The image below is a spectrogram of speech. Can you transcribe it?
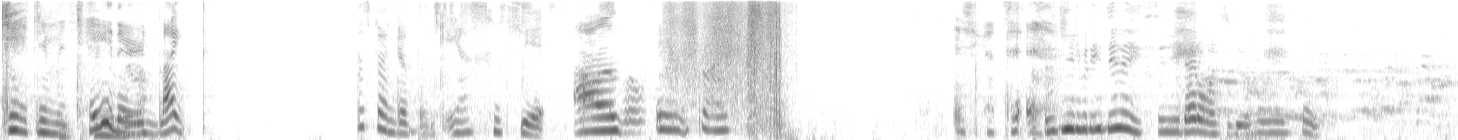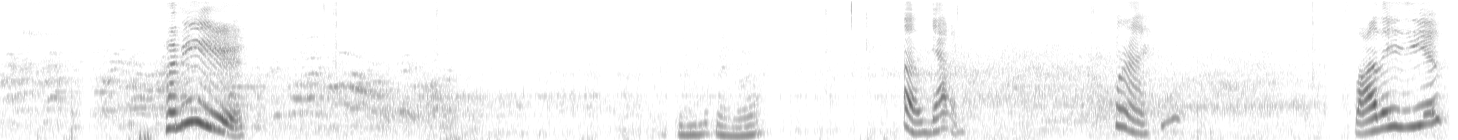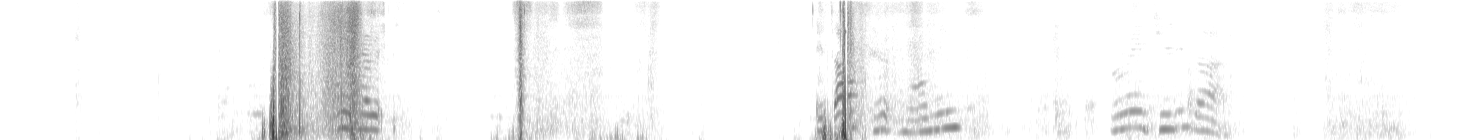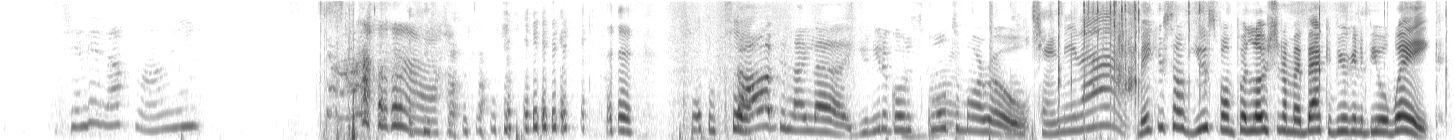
Can't like. Let's go into Blinky and see it all the way inside. It's got to end. Dude, what are you doing? So your dad wants to do a whole thing. Honey! What are you looking at? Oh, Dad. Why? Bothers you? It. It's all set, Mommy. Mommy, turn it off. Turn it off, Mommy. Stop, Delilah! You need to go to school tomorrow. Turn it off. Make yourself useful and put lotion on my back if you're going to be awake.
